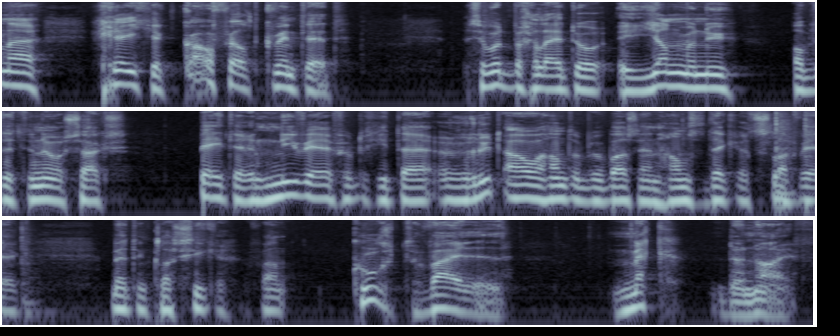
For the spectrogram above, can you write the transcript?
Naar Greetje Kouwveld Quintet. Ze wordt begeleid door Jan Menu op de tenorsax... Peter Niewerf op de gitaar... Ruud Ouwehand op de bas en Hans Dekker het slagwerk... met een klassieker van Kurt Weil. Mac the Knife.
